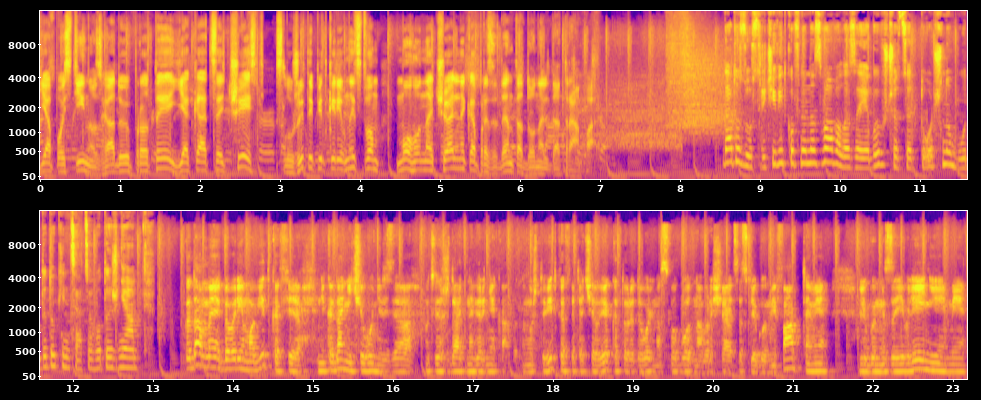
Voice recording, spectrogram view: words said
Я постійно згадую про те, яка це честь служити під керівництвом мого начальника президента Дональда Трампа. Дату зустрічі Вітков не назвав, але заявив, що це точно буде до кінця цього тижня. Когда мы говорим о Виткофе, никогда ничего нельзя утверждать наверняка, потому что Витков – это человек, который довольно свободно обращается с любыми фактами, любыми заявлениями.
